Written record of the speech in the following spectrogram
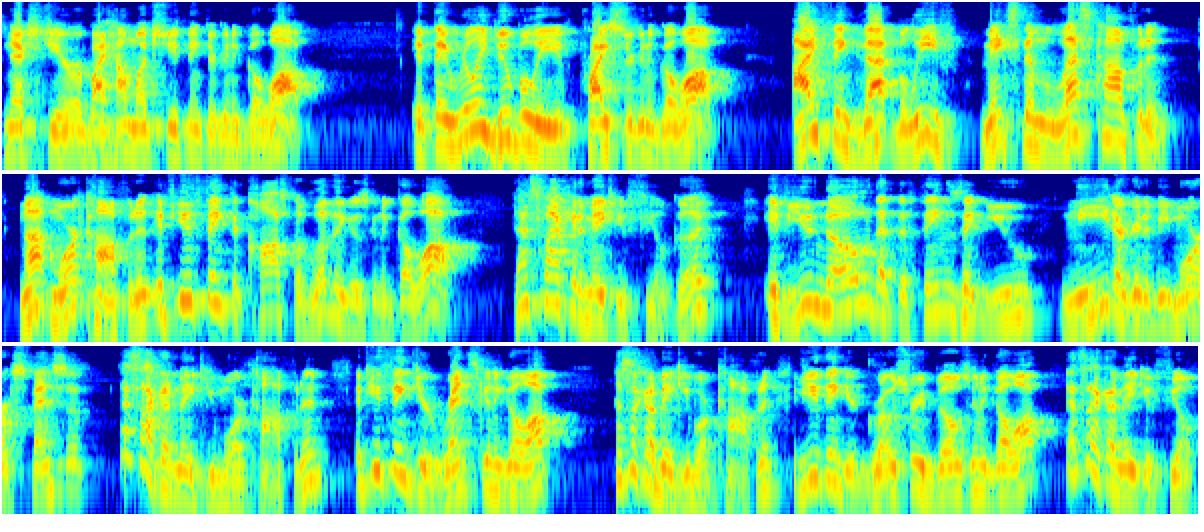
next year or by how much do you think they're going to go up? If they really do believe prices are going to go up, I think that belief makes them less confident, not more confident. If you think the cost of living is going to go up, that's not going to make you feel good. If you know that the things that you need are going to be more expensive, that's not going to make you more confident. If you think your rent's going to go up, that's not going to make you more confident. If you think your grocery bill is going to go up, that's not going to make you feel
